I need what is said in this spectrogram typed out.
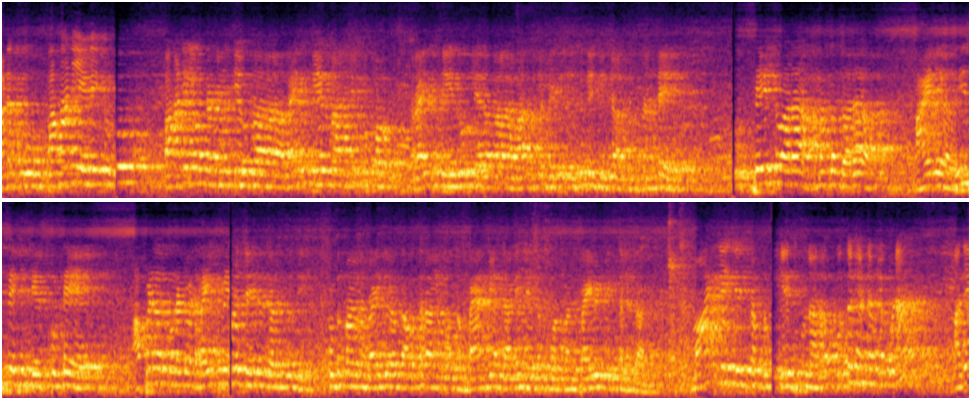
మనకు పహాని ఏదైతే ఉందో పహానీలో ఉన్నటువంటి ఒక రైతు పేరు మార్చి ఒక రైతు పేరు లేదా వాళ్ళ వారసుల పేరు ఎందుకు ఎక్కించాల్సి అంటే సేల్ ద్వారా అమ్మకం ద్వారా ఆయన రిజిస్ట్రేషన్ చేసుకుంటే అప్పటి వరకు ఉన్నటువంటి రైతు పేరు చేయడం జరుగుతుంది. కుటుంబాలను రైతుల యొక్క అవసరాల కోసం బ్యాంకులకు కానీ లేదా కొంతమంది ప్రైవేట్ వ్యక్తులకు కానీ. మార్కెట్ చేసినప్పుడు చేసుకున్నారో కొత్త చట్టంలో కూడా అదే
